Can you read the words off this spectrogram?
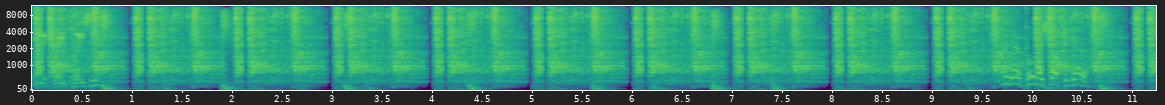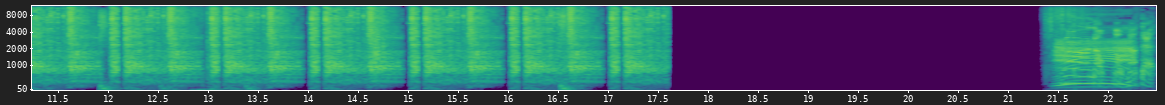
Want to trade places? I gotta pull myself together. No, no, no, not that.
